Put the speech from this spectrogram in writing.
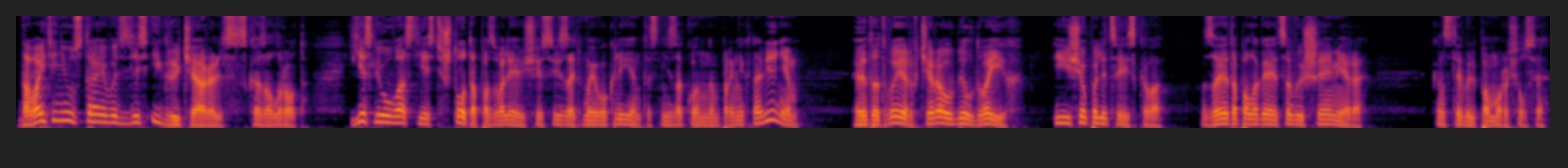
Давайте не устраивать здесь игры, Чарльз, сказал Рот. Если у вас есть что-то, позволяющее связать моего клиента с незаконным проникновением, этот Вейер вчера убил двоих и еще полицейского. За это полагается высшая мера. Констебль поморщился.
